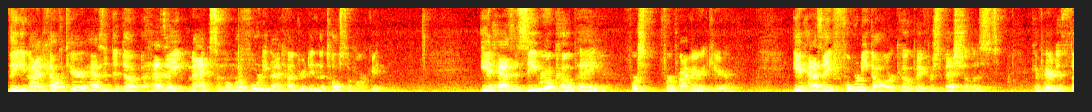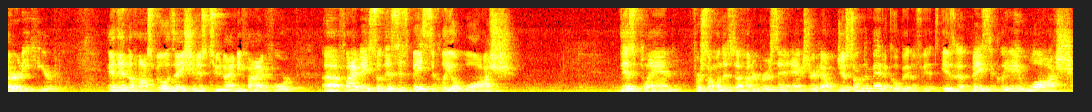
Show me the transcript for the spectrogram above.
the United Healthcare has a deduct, has a maximum of 4,900 in the Tulsa market. It has a zero copay for for primary care. It has a $40 copay for specialists compared to 30 here. And then the hospitalization is 295 for uh, five days. So this is basically a wash. This plan for someone that's 100% extra help, just on the medical benefits, is a, basically a wash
